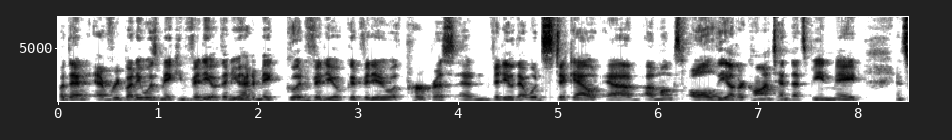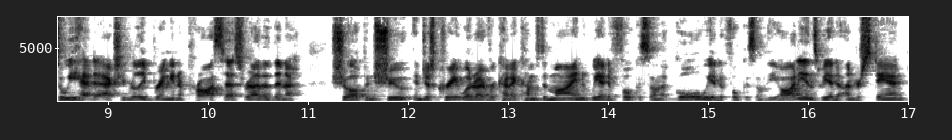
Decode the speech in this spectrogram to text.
but then everybody was making video. Then you had to make good video, good video with purpose, and video that would stick out uh, amongst all the other content that's being made. And so we had to actually really bring in a process rather than a show up and shoot and just create whatever kind of comes to mind. We had to focus on the goal. We had to focus on the audience. We had to understand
